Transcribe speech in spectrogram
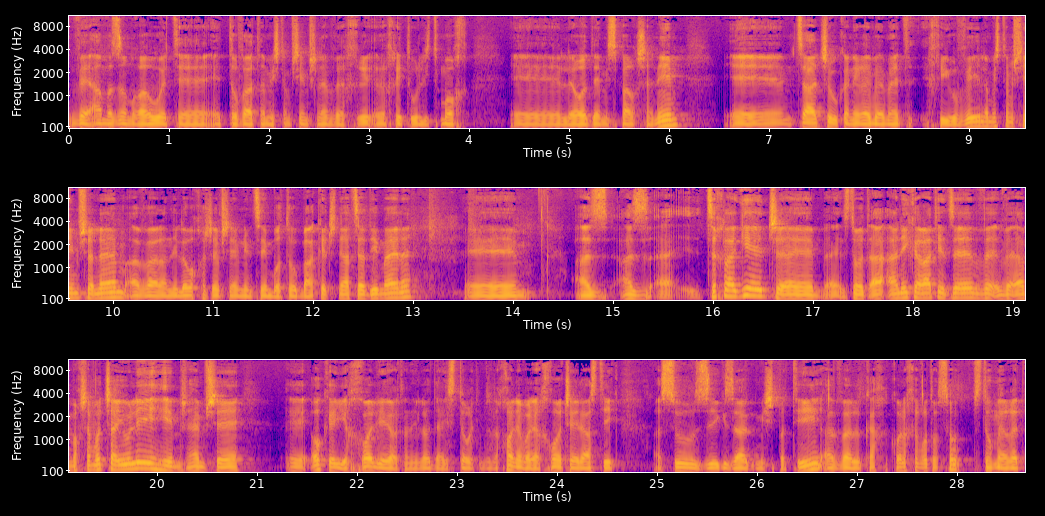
ואמזון ראו את, אה, את טובת המשתמשים שלהם והחליטו לתמוך אה, לעוד אה, מספר שנים. אה, צעד שהוא כנראה באמת חיובי למשתמשים שלהם, אבל אני לא חושב שהם נמצאים באותו bucket, שני הצעדים האלה. אה, אז, אז אה, צריך להגיד ש... זאת אומרת, אני קראתי את זה והמחשבות שהיו לי הם, הם ש... אה, אוקיי, יכול להיות, אני לא יודע היסטורית אם זה נכון, אבל יכול להיות ש Elastic עשו זיגזג משפטי, אבל ככה כל החברות עושות. זאת אומרת,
